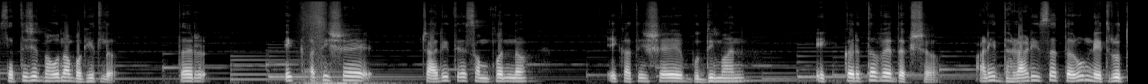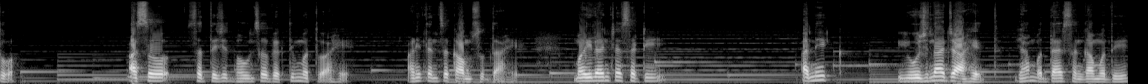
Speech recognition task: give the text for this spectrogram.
सत्यजित भाऊंना बघितलं तर एक अतिशय चारित्र्य संपन्न एक अतिशय बुद्धिमान एक कर्तव्यदक्ष आणि धडाडीचं तरुण नेतृत्व. असं सत्यजित भाऊंचं व्यक्तिमत्व आहे आणि त्यांचं कामसुद्धा आहे. महिलांच्यासाठी अनेक योजना ज्या आहेत ह्या मतदारसंघामध्ये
